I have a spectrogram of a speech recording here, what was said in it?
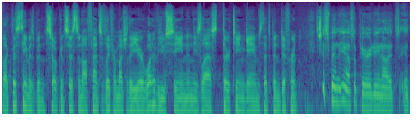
Look, this team has been so consistent offensively for much of the year. What have you seen in these last 13 games that's been different? It's just been, you know, it's a period. You know, it's it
